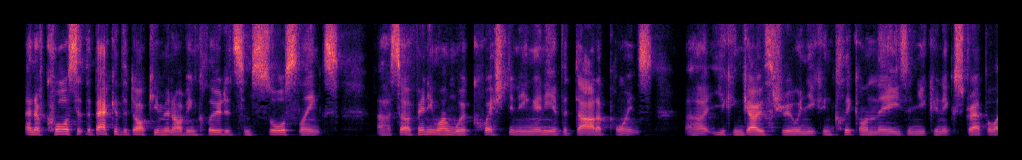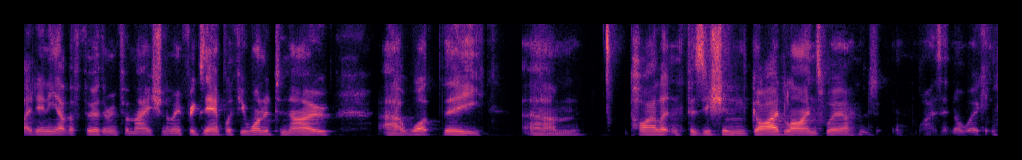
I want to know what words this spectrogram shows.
And of course, at the back of the document, I've included some source links. Uh, so if anyone were questioning any of the data points, uh, you can go through and you can click on these and you can extrapolate any other further information. I mean, for example, if you wanted to know uh, what the um, pilot and physician guidelines were. Why is that not working?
